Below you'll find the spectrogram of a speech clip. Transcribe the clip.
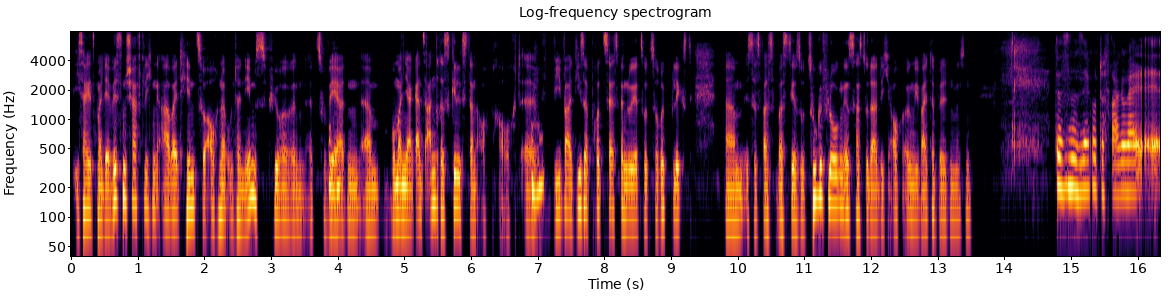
ich sage jetzt mal, der wissenschaftlichen Arbeit hin zu auch einer Unternehmensführerin äh, zu mhm. werden, ähm, wo man ja ganz andere Skills dann auch braucht. Äh, mhm. Wie war dieser Prozess, wenn du jetzt so zurückblickst? Ähm, ist es was, was dir so zugeflogen ist? Hast du da dich auch irgendwie weiterbilden müssen? Das ist eine sehr gute Frage, weil äh,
